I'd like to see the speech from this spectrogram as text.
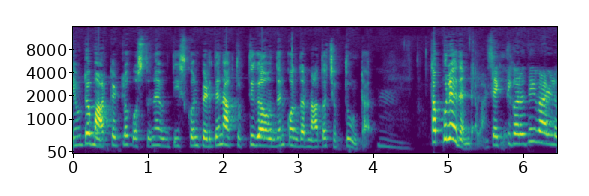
ఏమిటో మార్కెట్లోకి వస్తున్నాయి తీసుకొని పెడితే నాకు తృప్తిగా ఉందని కొందరు నాతో చెప్తూ ఉంటారు. హ్మ్. తప్పులేదండి అలా శక్తి కొలది వాళ్ళు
